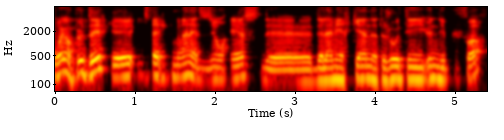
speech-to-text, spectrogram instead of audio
ouais, on peut dire que historiquement, la division Est de, l'américaine a toujours été une des plus fortes.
